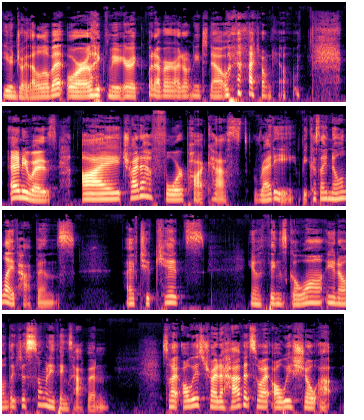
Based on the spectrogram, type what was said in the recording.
you enjoy that a little bit. Or like maybe you're like, whatever, I don't need to know. I don't know. Anyways, I try to have four podcasts ready because I know life happens. I have two kids, you know, things go on, you know, like just so many things happen. So I always try to have it so I always show up.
